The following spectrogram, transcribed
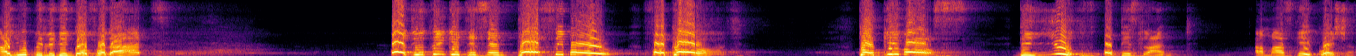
Are you believing God for that? Or do you think it is impossible for God to give us the youth of this land? I'm asking a question.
